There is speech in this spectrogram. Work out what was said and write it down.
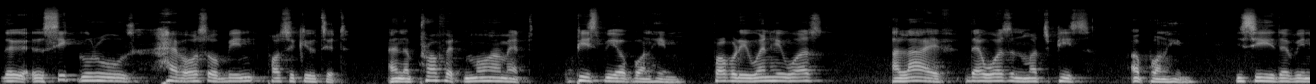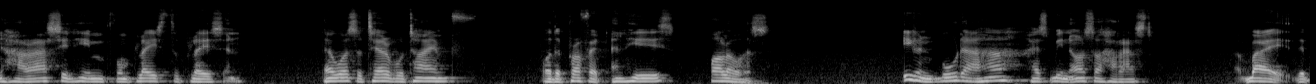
the, the Sikh gurus have also been persecuted, and the Prophet Muhammad, peace be upon him, probably when he was alive, there wasn't much peace upon him. You see, they've been harassing him from place to place, and that was a terrible time for the Prophet and his followers. Even Buddha huh, has been also harassed by the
